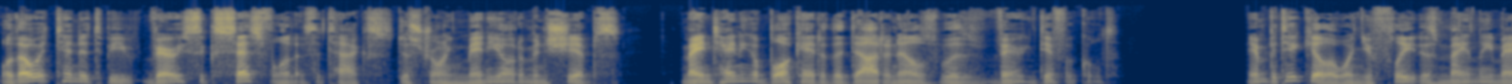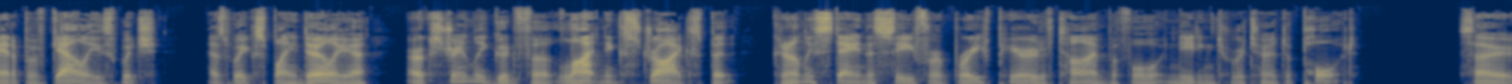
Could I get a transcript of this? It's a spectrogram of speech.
although it tended to be very successful in its attacks, destroying many Ottoman ships, maintaining a blockade of the Dardanelles was very difficult. In particular, when your fleet is mainly made up of galleys, which, as we explained earlier, are extremely good for lightning strikes but can only stay in the sea for a brief period of time before needing to return to port. So,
